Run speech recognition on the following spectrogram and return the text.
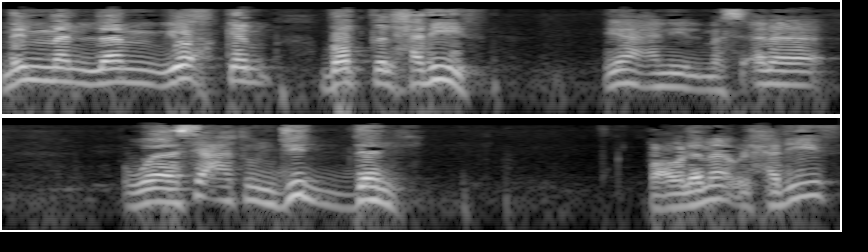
ممن لم يحكم ضبط الحديث. يعني المسألة واسعة جدا. وعلماء الحديث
